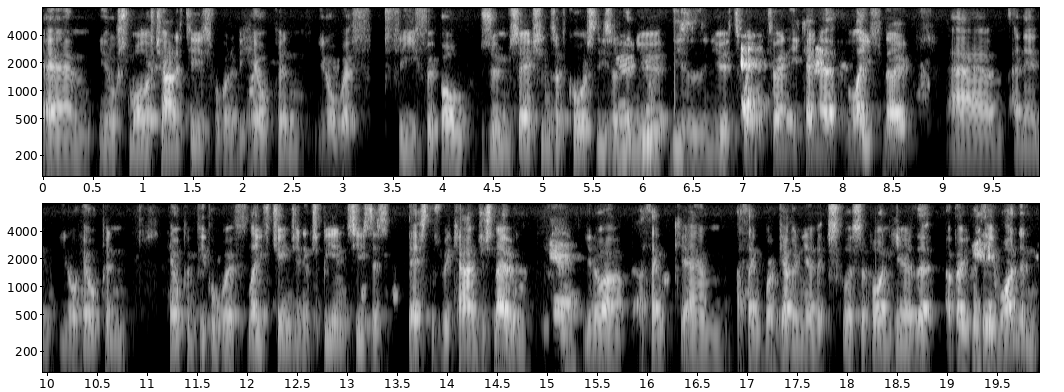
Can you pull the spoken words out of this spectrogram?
um, you know, smaller charities. We're going to be helping, you know, with free football Zoom sessions. Of course, these are the new these are the new 2020 kind of life now. Um, and then you know, helping helping people with life changing experiences as best as we can just now. And yeah. you know, I, I think um, I think we're giving you an exclusive on here that about day one, and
